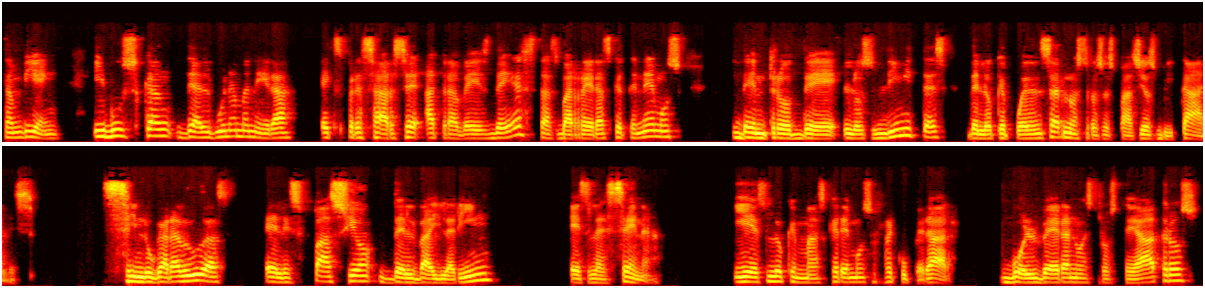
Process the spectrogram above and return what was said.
también y buscan de alguna manera expresarse a través de estas barreras que tenemos dentro de los límites de lo que pueden ser nuestros espacios vitales. Sin lugar a dudas, el espacio del bailarín es la escena, y es lo que más queremos recuperar, volver a nuestros teatros,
